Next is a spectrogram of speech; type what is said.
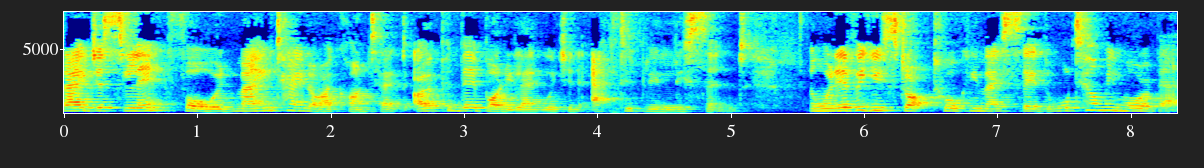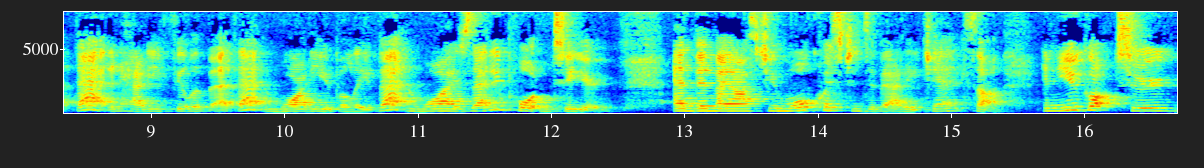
They just leant forward, maintained eye contact, opened their body language, and actively listened. And whenever you stopped talking, they said, Well, tell me more about that. And how do you feel about that? And why do you believe that? And why is that important to you? And then they asked you more questions about each answer. And you got to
